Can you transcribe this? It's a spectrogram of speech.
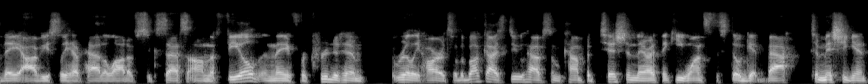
They obviously have had a lot of success on the field, and they've recruited him really hard. So the Buckeyes do have some competition there. I think he wants to still get back to Michigan.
